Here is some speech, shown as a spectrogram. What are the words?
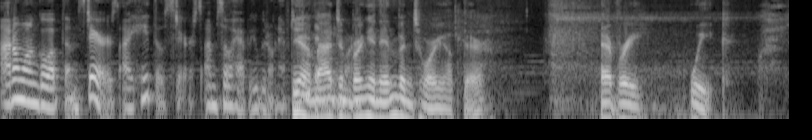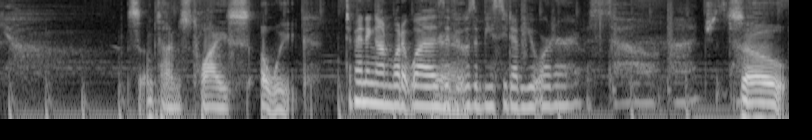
I don't want to go up them stairs. I hate those stairs. I'm so happy we don't have to Yeah, imagine anymore. bringing inventory up there every week. Sometimes twice a week. Depending on what it was, if it was a BCW order, it was so much stuff. So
